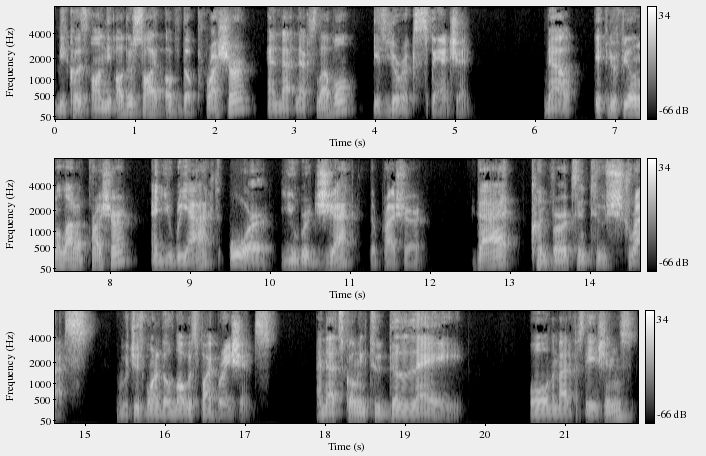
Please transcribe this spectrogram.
Because on the other side of the pressure and that next level is your expansion. Now, if you're feeling a lot of pressure and you react or you reject the pressure, that converts into stress, which is one of the lowest vibrations. And that's going to delay all the manifestations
